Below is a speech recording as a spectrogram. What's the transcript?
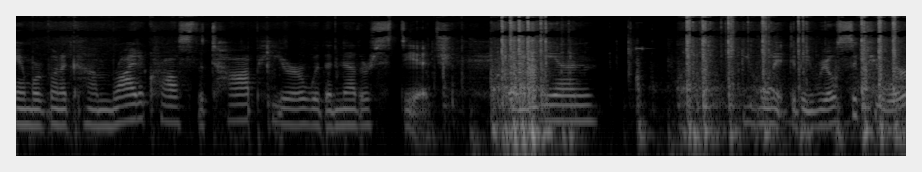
and we're going to come right across the top here with another stitch. And then you want it to be real secure.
